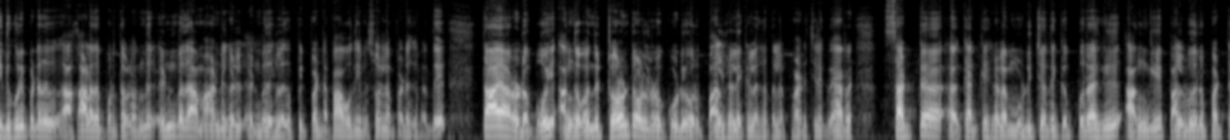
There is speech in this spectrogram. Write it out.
இது குறிப்பிட்டது காலத்தை பொறுத்தவரை வந்து எண்பதாம் ஆண்டுகள் எண்பதுகளுக்கு பிற்பட்ட பகுதின்னு சொல்லப்படுகிறது. தாயாரோட போய் அங்கே வந்து டொரண்டோவில் இருக்கக்கூடிய ஒரு பல்கலைக்கழகத்தில் படிச்சிருக்கிறார். சட்ட கற்கைகளை முடித்ததுக்கு பிறகு அங்கே பல்வேறுபட்ட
